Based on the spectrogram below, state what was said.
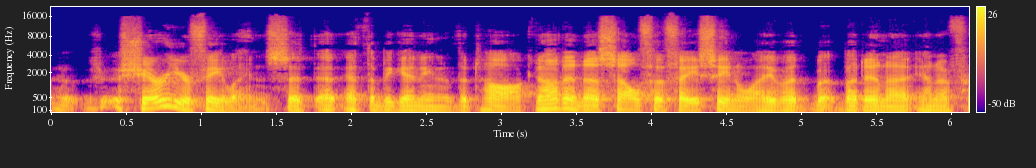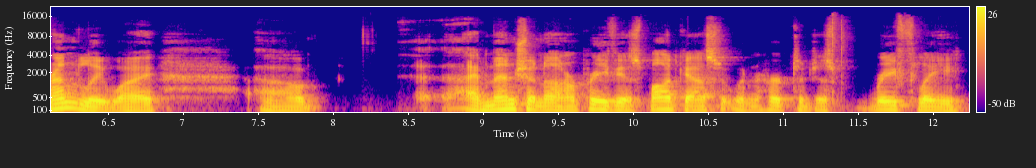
uh, share your feelings at, at, at the beginning of the talk, not in a self-effacing way, but but, but in a in a friendly way. Uh, I mentioned on a previous podcast, it wouldn't hurt to just briefly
